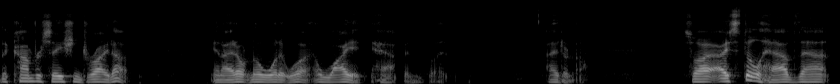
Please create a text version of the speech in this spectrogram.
the conversation dried up, and I don't know what it was, why it happened, but I don't know. So I, I still have that.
